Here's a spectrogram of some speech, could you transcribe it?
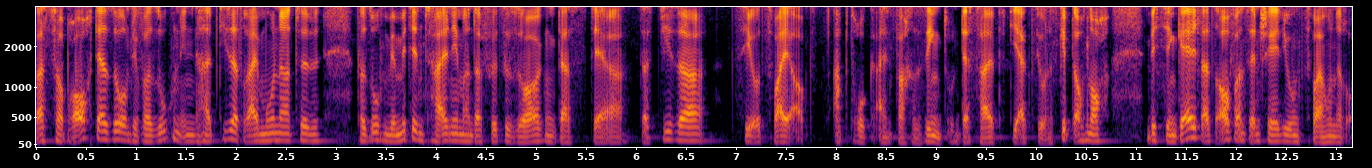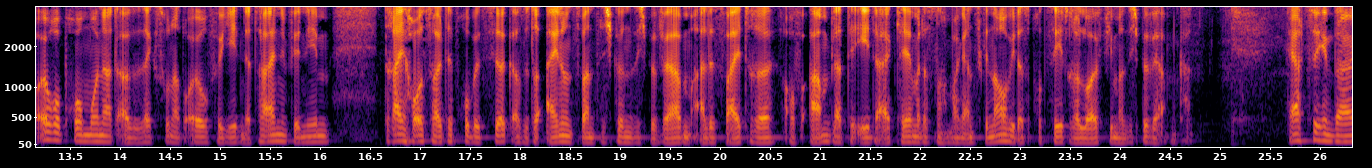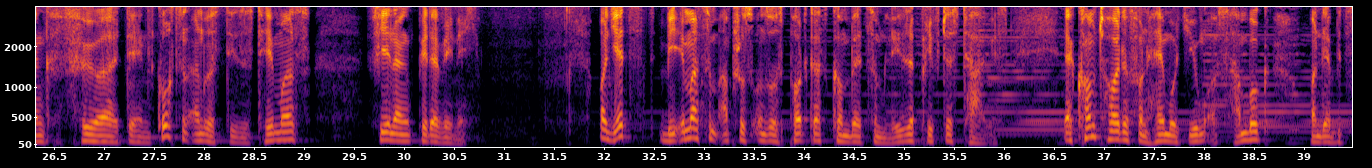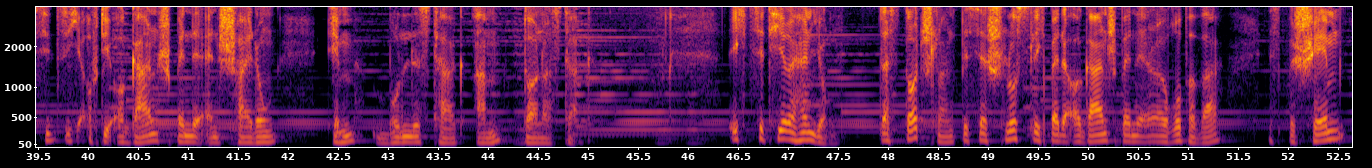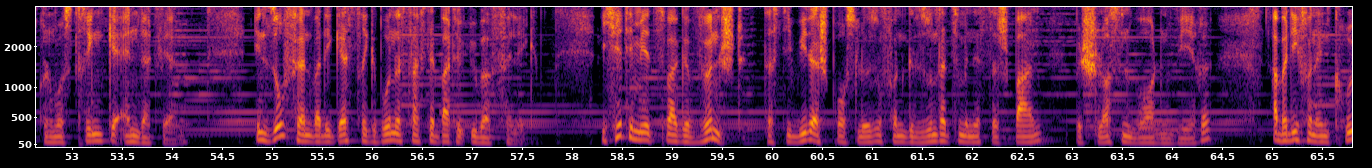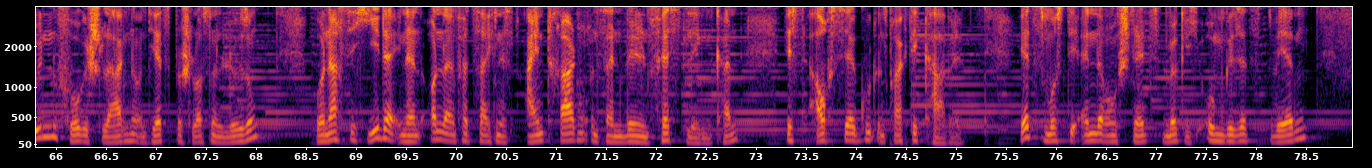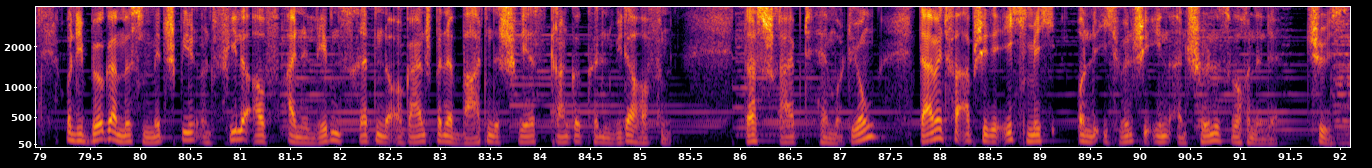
was verbraucht er so und wir versuchen innerhalb dieser drei Monate versuchen wir mit den Teilnehmern dafür zu sorgen, dass der, dass dieser CO2-Abdruck einfach sinkt und deshalb die Aktion. Es gibt auch noch ein bisschen Geld als Aufwandsentschädigung, 200 Euro pro Monat, also 600 Euro für jeden, der teilnimmt. Wir nehmen drei Haushalte pro Bezirk, also 21 können sich bewerben. Alles weitere auf abendblatt.de, da erklären wir das nochmal ganz genau, wie das Prozedere läuft, wie man sich bewerben kann. Herzlichen Dank für den kurzen Anriss dieses Themas. Vielen Dank, Peter Wenig. Und jetzt, wie immer zum Abschluss unseres Podcasts, kommen wir zum Leserbrief des Tages. Er kommt heute von Helmut Jung aus Hamburg und er bezieht sich auf die Organspendeentscheidung im Bundestag am Donnerstag. Ich zitiere Herrn Jung. Dass Deutschland bisher schlusslich bei der Organspende in Europa war, ist beschämend und muss dringend geändert werden. Insofern war die gestrige Bundestagsdebatte überfällig. Ich hätte mir zwar gewünscht, dass die Widerspruchslösung von Gesundheitsminister Spahn beschlossen worden wäre, aber die von den Grünen vorgeschlagene und jetzt beschlossene Lösung, wonach sich jeder in ein Online-Verzeichnis eintragen und seinen Willen festlegen kann, ist auch sehr gut und praktikabel. Jetzt muss die Änderung schnellstmöglich umgesetzt werden und die Bürger müssen mitspielen und viele auf eine lebensrettende Organspende wartende Schwerstkranke können wieder hoffen. Das schreibt Helmut Jung. Damit verabschiede ich mich und ich wünsche Ihnen ein schönes Wochenende. Tschüss.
